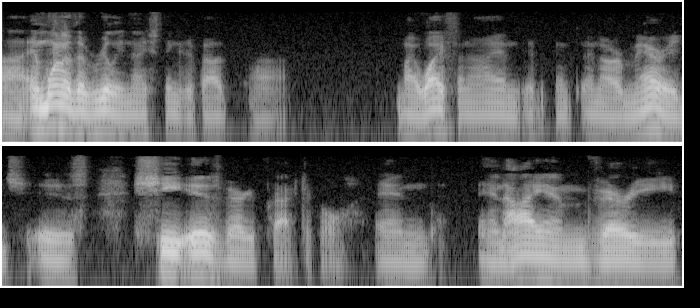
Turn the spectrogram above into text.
Uh, and one of the really nice things about uh, my wife and I and, and, and our marriage is she is very practical and and I am very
